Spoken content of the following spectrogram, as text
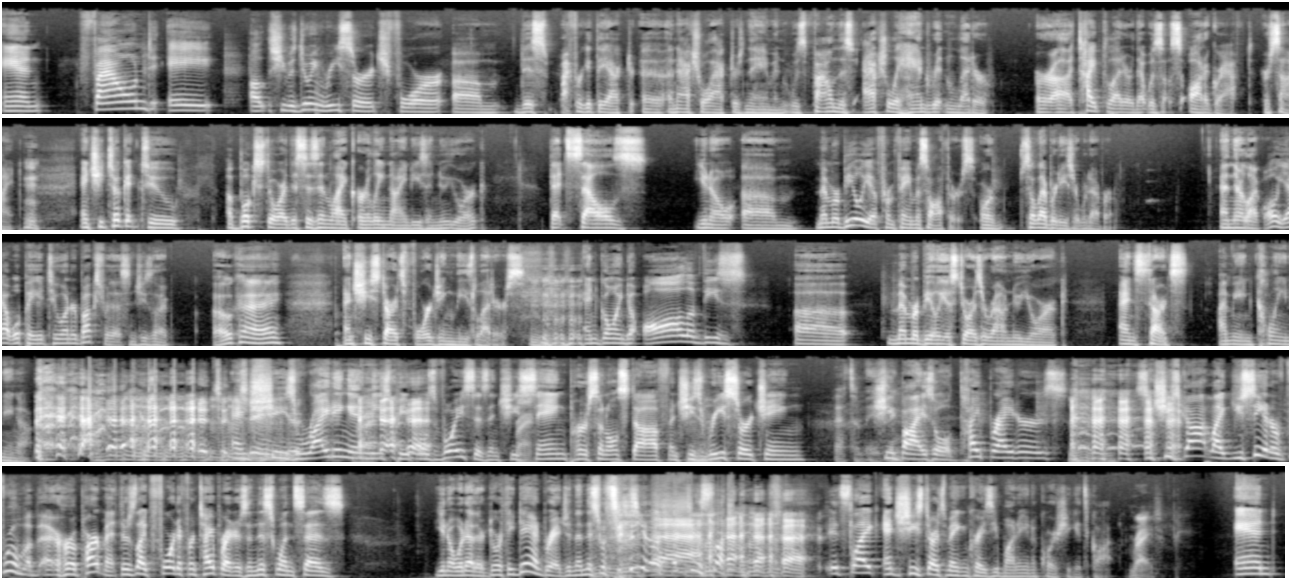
and found a, a she was doing research for um, this I forget the actor uh, an actual actor's name and was found this actually handwritten letter or uh, typed letter that was autographed or signed. And she took it to a bookstore this is in like early 90s in New York that sells you know um, memorabilia from famous authors or celebrities or whatever and they're like, "Oh yeah, we'll pay you 200 bucks for this." And she's like, "Okay." And she starts forging these letters mm-hmm. and going to all of these uh, memorabilia stores around New York and starts I mean cleaning up. and she's writing in these people's voices and she's saying personal stuff and she's mm-hmm. researching That's amazing. she buys old typewriters. Mm-hmm. so she's got like you see in her room, her apartment. There's like four different typewriters, and this one says, you know, what other Dorothy Dandridge, and then this was you know, it's just like it's like, and she starts making crazy money, and of course she gets caught. Right. And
